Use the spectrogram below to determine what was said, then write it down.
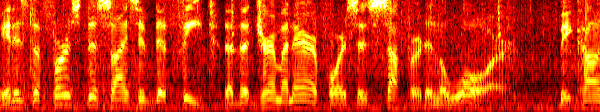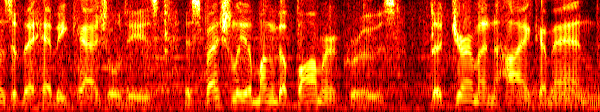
It is the first decisive defeat that the German Air Force has suffered in the war. Because of the heavy casualties, especially among the bomber crews, the German High Command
